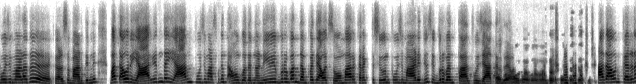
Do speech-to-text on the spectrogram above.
ಪೂಜೆ ಮಾಡೋದು ಕಳ್ಸ ಮಾಡ್ತೀನಿ. ಮತ್ ಅವ್ರ ಯಾರಿಂದ ಯಾರನ್ ಪೂಜೆ ಮಾಡ್ಸ್ಬೇಕಂತ ಅವಂಗ್ ಗೊತ್ತೈತ್ ನೋಡ್ ನೀವಿಬ್ರು ಬಂದ್ ದಂಪತಿ ಅವತ್ ಸೋಮವಾರ ಕರೆಕ್ಟ್ ಶಿವನ್ ಪೂಜೆ ಮಾಡಿದ್ ದಿವ್ಸ ಇಬ್ರು ಬಂದ್ ಪಾಲ್ ಪೂಜೆ ಆತಲ್ರಿ ಅದ ಅವ್ನ್ ಕನ್ನಡ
